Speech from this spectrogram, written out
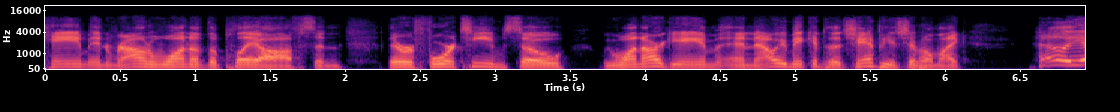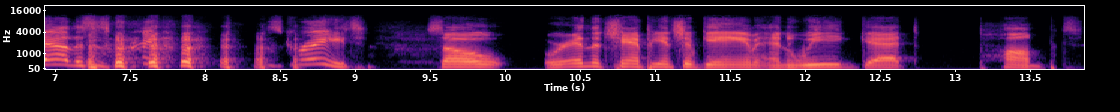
came in round one of the playoffs, and there were four teams, so we won our game, and now we make it to the championship. I'm like, hell yeah, this is great. this is great. So we're in the championship game, and we get pumped.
